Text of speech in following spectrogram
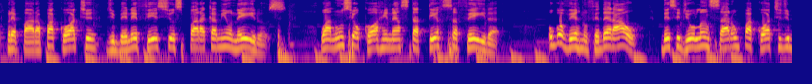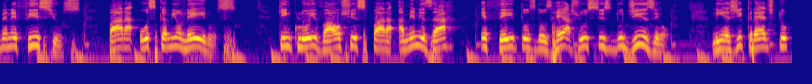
prepara pacote de benefícios para caminhoneiros. O anúncio ocorre nesta terça-feira. O governo federal decidiu lançar um pacote de benefícios para os caminhoneiros, que inclui vouchers para amenizar efeitos dos reajustes do diesel, linhas de crédito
